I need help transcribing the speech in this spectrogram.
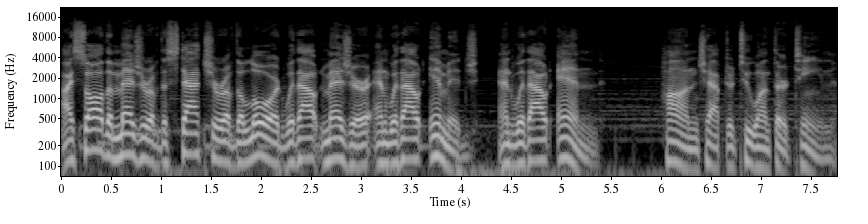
I saw the measure of the stature of the Lord without measure and without image and without end. Han chapter 2 on 13,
